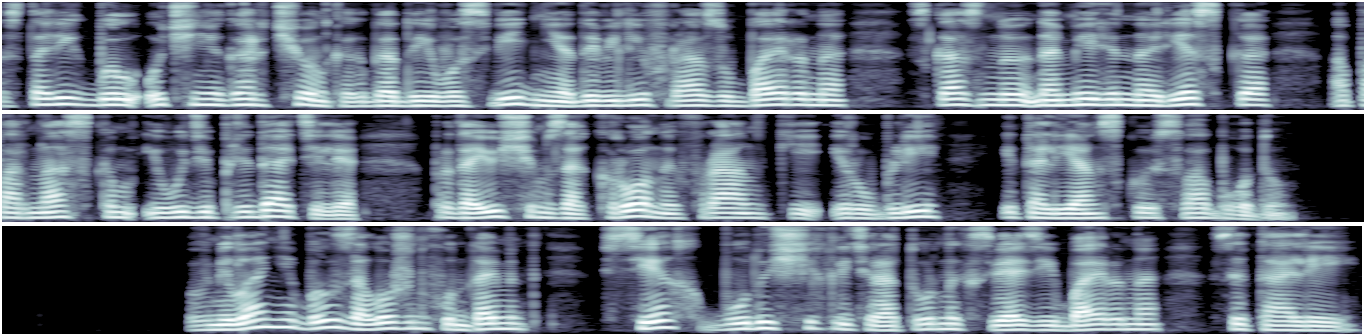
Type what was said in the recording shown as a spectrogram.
Старик был очень огорчен, когда до его сведения довели фразу Байрона, сказанную намеренно резко о парнасском иуде-предателе, продающем за кроны, франки и рубли итальянскую свободу. В Милане был заложен фундамент всех будущих литературных связей Байрона с Италией.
